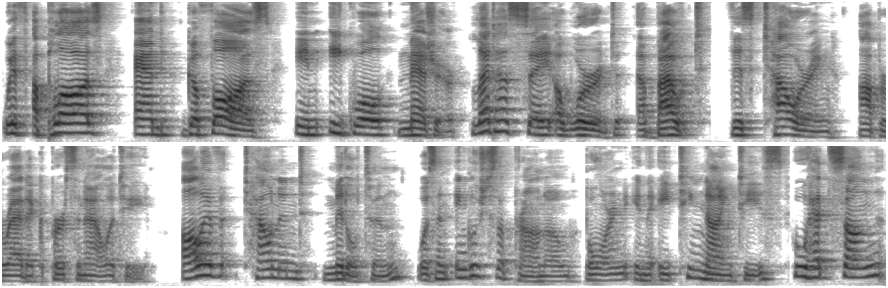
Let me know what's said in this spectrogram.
with applause and guffaws in equal measure. Let us say a word about this towering operatic personality. Olive Townend Middleton was an English soprano born in the 1890s who had sung,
